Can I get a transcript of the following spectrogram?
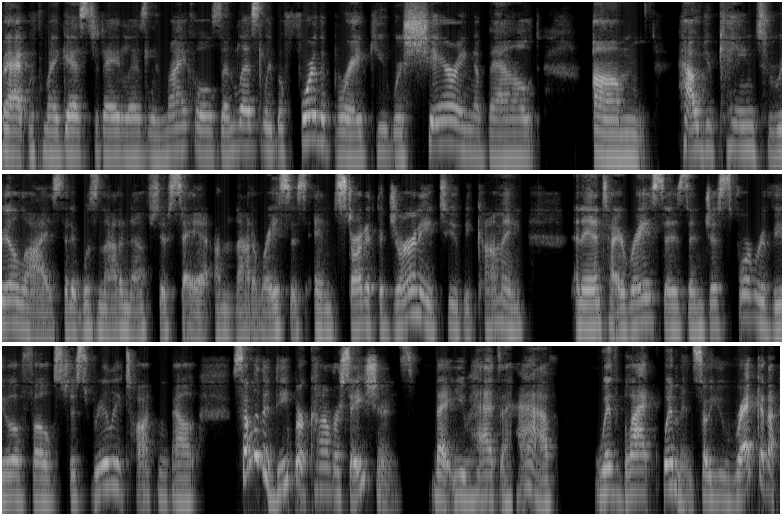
Back with my guest today, Lesley Michaels. And Lesley, before the break, you were sharing about um, how you came to realize that it was not enough to say, I'm not a racist, and started the journey to becoming an anti racist. And just for review of folks, just really talking about some of the deeper conversations that you had to have with Black women. So you recognize,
